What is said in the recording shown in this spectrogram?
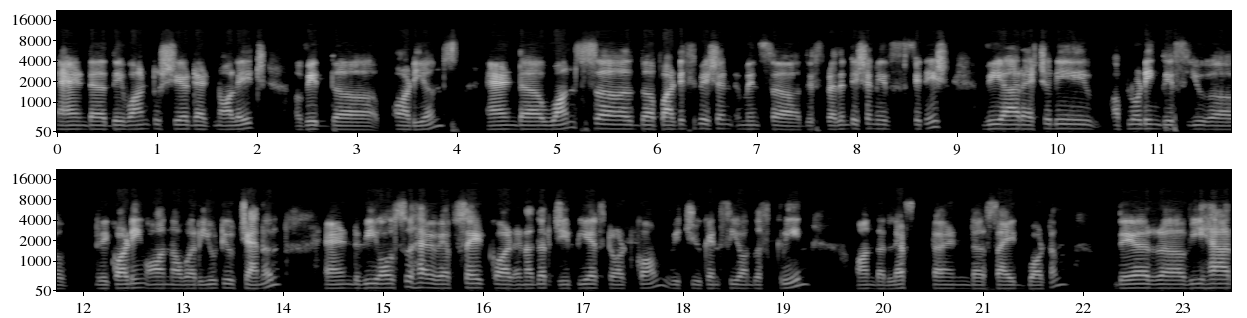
and uh, they want to share that knowledge with the audience. And uh, once uh, the participation means uh, this presentation is finished we are actually uploading this uh, recording on our youtube channel. And we also have a website called anothergps.com which you can see on the screen on the left and uh, side bottom there uh, we are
